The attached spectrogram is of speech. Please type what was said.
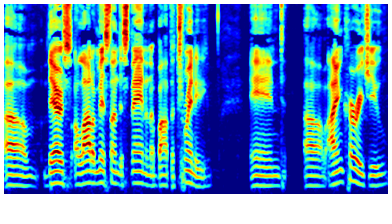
Um, there's a lot of misunderstanding about the Trinity, and uh, I encourage you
